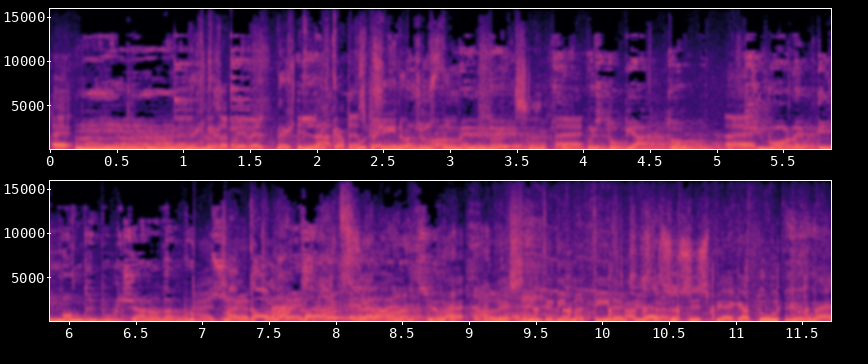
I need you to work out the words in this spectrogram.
Eh, Mm. cosa beve? Nel, Il nel latte, cappuccino, aspetta. giusto? Naturalmente Eh. questo piatto Eh. ci vuole il Montepulciano d'Abruzzo. Ma certo. Questa è la colazione. colazione. Alle 7 di mattina ci Adesso sta. si spiega tutto. Beh,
